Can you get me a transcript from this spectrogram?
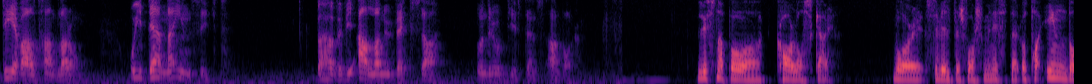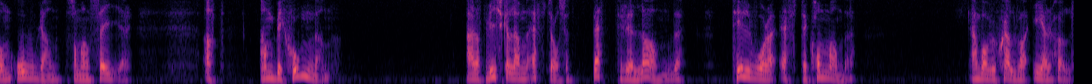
det är vad allt handlar om. Och i denna insikt behöver vi alla nu växa under uppgiftens allvar. Lyssna på Karl Oskar, vår civilförsvarsminister, och ta in de orden som han säger. Att ambitionen är att vi ska lämna efter oss ett bättre land till våra efterkommande än vad vi själva erhöll.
